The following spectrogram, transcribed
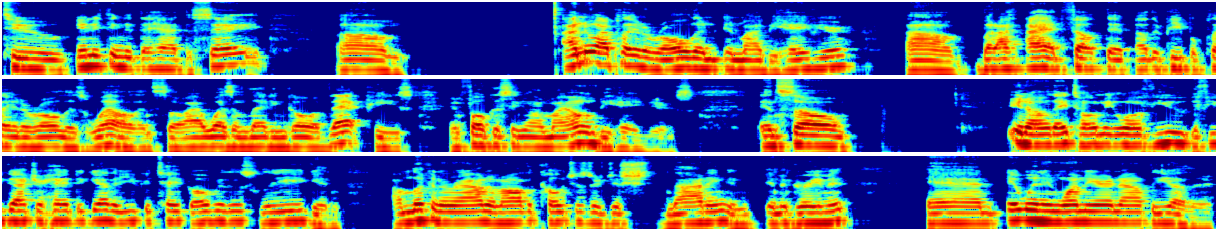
to anything that they had to say. Um, I knew I played a role in in my behavior, um, but I, I had felt that other people played a role as well, and so I wasn't letting go of that piece and focusing on my own behaviors. And so you know, they told me, well, if you if you got your head together, you could take over this league. And I'm looking around, and all the coaches are just nodding and in agreement. And it went in one ear and out the other.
